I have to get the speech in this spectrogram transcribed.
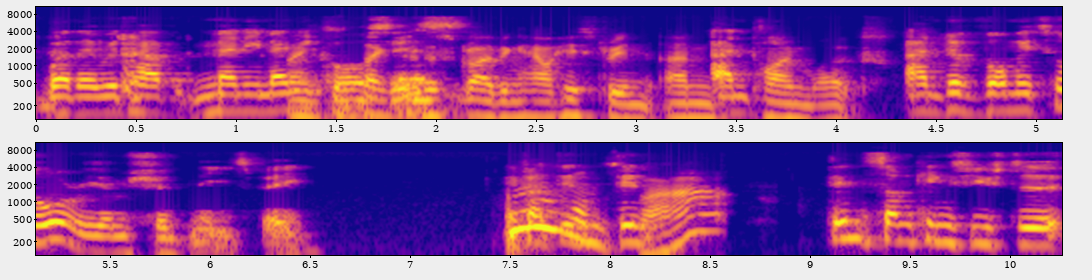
where they would have many many Thanks, thanks for describing how history and, and, And- time works. and a vomitorium should needs be. In Who fact, didn't, wants didn't, that? didn't some kings used to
